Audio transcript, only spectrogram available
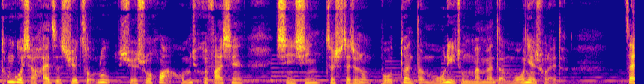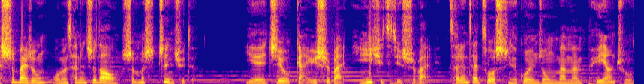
通过小孩子学走路、学说话，我们就会发现，信心正是在这种不断的磨砺中慢慢的磨练出来的。在失败中，我们才能知道什么是正确的。也只有敢于失败，允许自己失败，才能在做事情的过程中慢慢培养出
